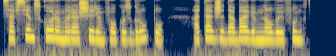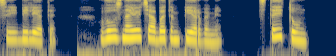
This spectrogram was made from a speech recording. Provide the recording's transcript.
Совсем скоро мы расширим фокус-группу, а также добавим новые функции и билеты. Вы узнаете об этом первыми. Stay tuned.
